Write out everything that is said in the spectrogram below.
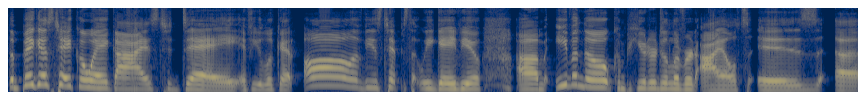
the biggest takeaway, guys, today, if you look at all of these tips that we gave you, um, even though computer delivered IELTS is uh,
